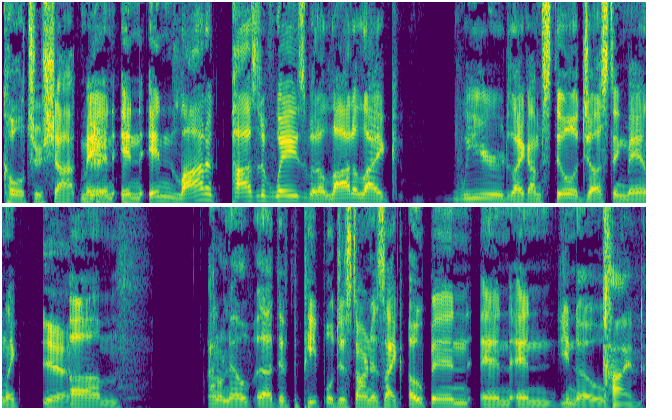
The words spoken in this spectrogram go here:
culture shock, man. In in a lot of positive ways, but a lot of like weird. Like I'm still adjusting, man. Like Yeah. um i don't know uh, the, the people just aren't as like open and and you know kind.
